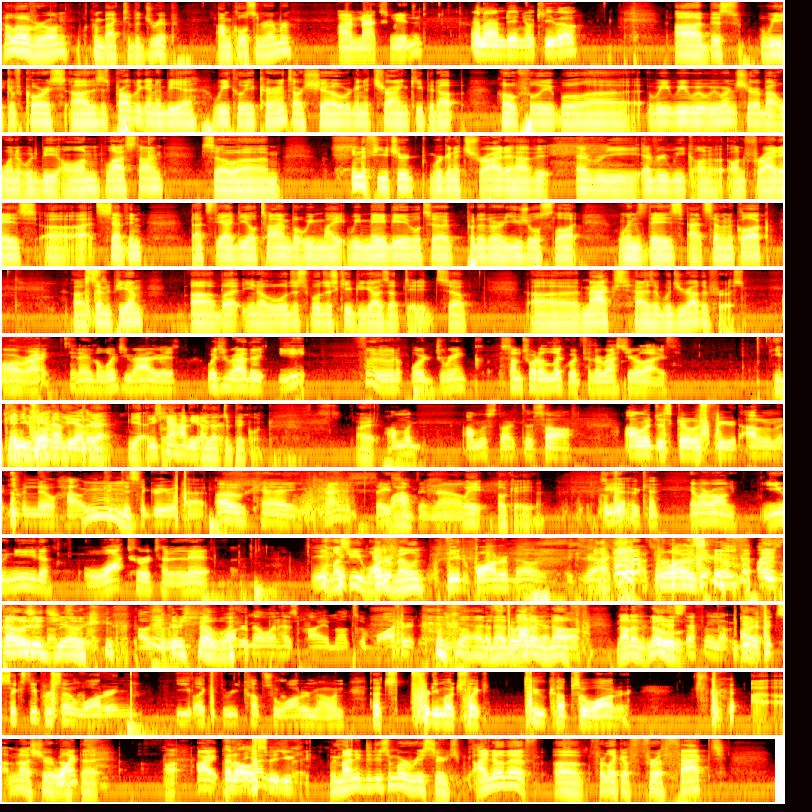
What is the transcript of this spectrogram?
Hello, everyone. Welcome back to the Drip. I'm Colson Rimmer. I'm Max Meaton. And I'm Daniel Kivo. Uh, this week, of course, uh, this is probably going to be a weekly occurrence. Our show, we're going to try and keep it up. Hopefully, we'll. Uh, we, we we we weren't sure about when it would be on last time, so um, in the future, we're gonna try to have it every every week on a, on Fridays uh, at seven. That's the ideal time, but we might we may be able to put it at our usual slot Wednesdays at seven o'clock, uh, seven p.m. Uh, but you know we'll just we'll just keep you guys updated. So uh, Max has a would you rather for us. All right. Today the would you rather is would you rather eat food or drink some sort of liquid for the rest of your life? You can't. And you do can't both. have the other. Yeah, yeah. You can't have the other. You have to pick one. All right. I'm gonna I'm gonna start this off. I'm gonna just go with food. I don't even know how you Mm. could disagree with that. Okay. Can I just say Wow. something now? Wait. Okay. Yeah. Do you- Okay, okay. Am I wrong? You need water to live. Unless you eat watermelon. Dude, watermelon. Exactly. That's what I was, I was that was a literally about to say. joke. I was There's no, no way. watermelon has high amounts of water. in it. no, That's not totally enough. Not a, no. Dude, it's definitely not. Dude, Alright. if it's sixty percent water and you eat like three cups of watermelon, that's pretty much like two cups of water. I, I'm not sure What? about that. All right. And think also about it you- We might need to do some more research. I know that uh, for like a for a fact,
